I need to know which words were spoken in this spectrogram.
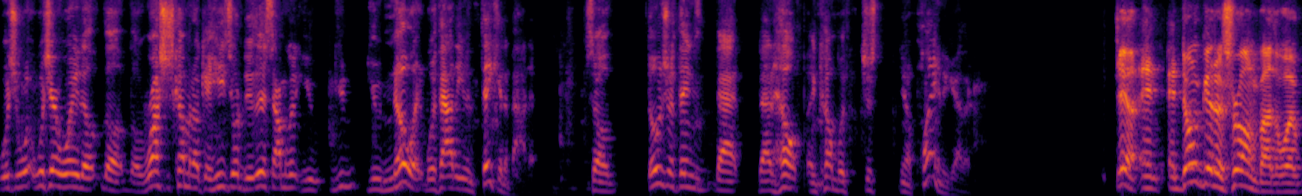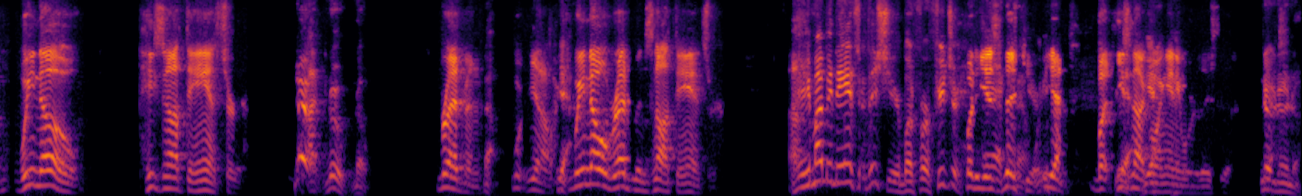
Which, whichever way the, the, the rush is coming, okay, he's going to do this. I'm going to, you, you, you know it without even thinking about it. So those are things that, that help and come with just, you know, playing together. Yeah. And, and don't get us wrong, by the way, we know he's not the answer. No, no, no. Redmond, no. you know, yeah. we know Redmond's not the answer. Uh, he might be the answer this year, but for a future, but he is this no. year. Yeah, but he's yeah, not yeah. going anywhere this year. No, no, no,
